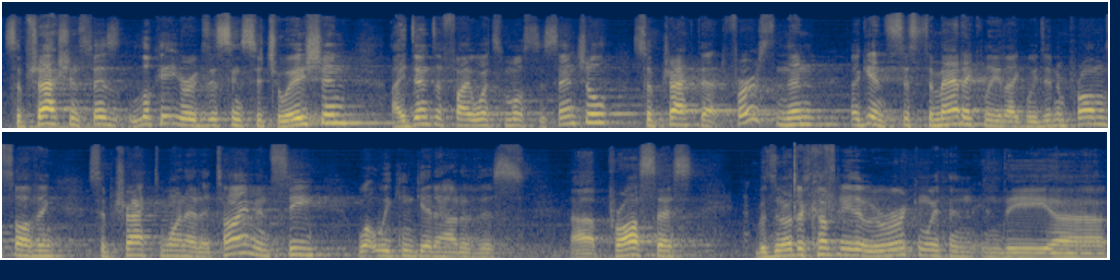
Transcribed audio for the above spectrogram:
Subtraction says, look at your existing situation, identify what's most essential, subtract that first, and then, again, systematically, like we did in problem solving, subtract one at a time and see what we can get out of this uh, process. There's another company that we were working with in, in the uh,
